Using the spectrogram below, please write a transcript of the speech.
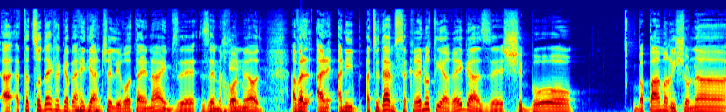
אתה צודק לגבי העניין של לראות את העיניים, זה, זה נכון מאוד, אבל אני, אני, אתה יודע, מסקרן אותי הרגע הזה שבו בפעם הראשונה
